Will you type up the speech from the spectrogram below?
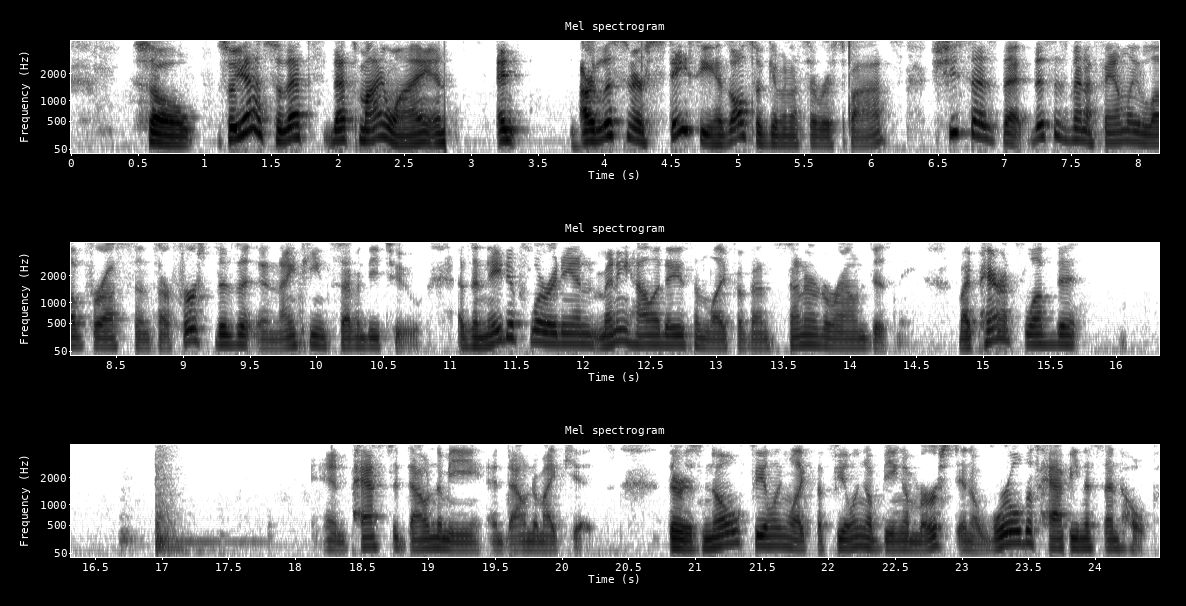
So so yeah, so that's that's my why. And and our listener Stacy has also given us a response. She says that this has been a family love for us since our first visit in 1972. As a native Floridian, many holidays and life events centered around Disney. My parents loved it and passed it down to me and down to my kids. There is no feeling like the feeling of being immersed in a world of happiness and hope.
